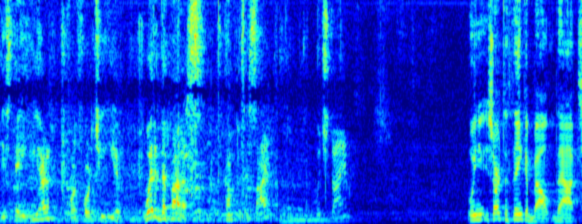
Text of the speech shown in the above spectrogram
He stayed here for 40 years. Where did the palace? Come to this side? Which time? When you start to think about that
